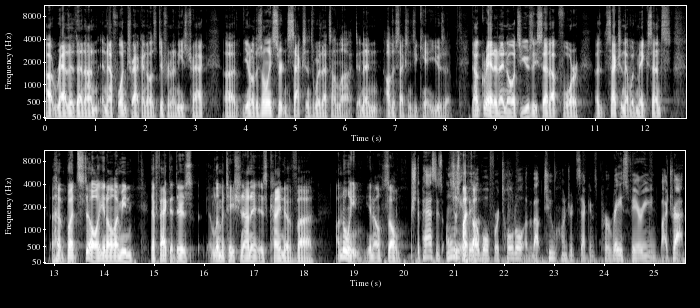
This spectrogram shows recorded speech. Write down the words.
uh, rather than on an F1 track. I know it's different on each track. Uh, you know, there's only certain sections where that's unlocked, and then other sections you can't use it. Now, granted, I know it's usually set up for a section that would make sense, uh, but still, you know, I mean, the fact that there's a limitation on it is kind of uh, annoying, you know. So Push to pass is only just my thought. available for a total of about 200 seconds per race, varying by track.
